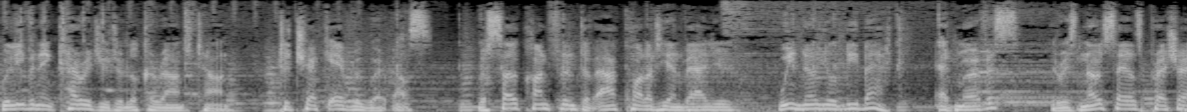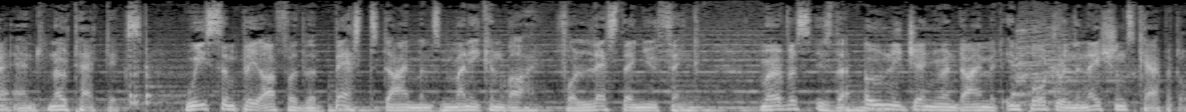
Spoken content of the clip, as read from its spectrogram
We'll even encourage you to look around town, to check everywhere else. We're so confident of our quality and value, we know you'll be back. At Mervis, there is no sales pressure and no tactics. We simply offer the best diamonds money can buy for less than you think. Mervis is the only genuine diamond importer in the nation's capital.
